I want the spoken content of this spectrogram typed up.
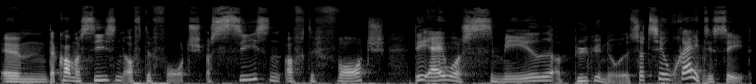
øhm, der kommer Season of the Forge. Og Season of the Forge, det er jo at smede og bygge noget. Så teoretisk set,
